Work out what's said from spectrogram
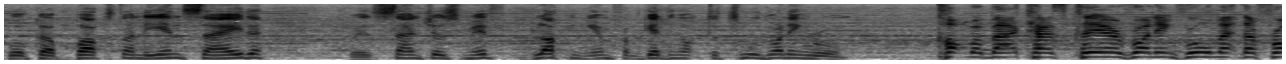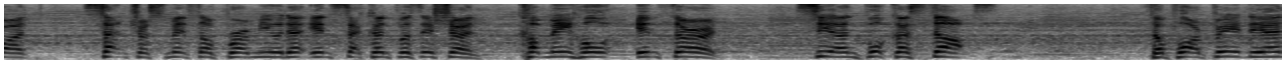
Booker boxed on the inside with Sancho Smith blocking him from getting up to smooth running room. Cumberbatch has clear running room at the front. Sancho Smith of Bermuda in second position. Camejo in third. Cian Booker stops. The Barbadian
